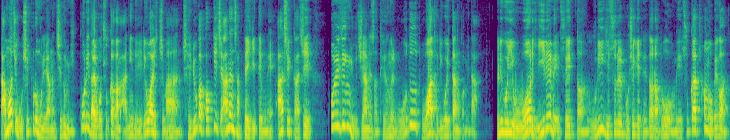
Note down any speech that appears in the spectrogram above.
나머지 50% 물량은 지금 윗골이 달고 주가가 많이 내려와 있지만 재료가 꺾이지 않은 상태이기 때문에 아직까지 홀딩 유지하면서 대응을 모두 도와드리고 있다는 겁니다. 그리고 이 5월 2일에 매수했던 우리 기술을 보시게 되더라도 매수가 1,500원,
